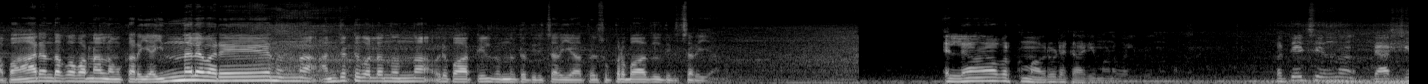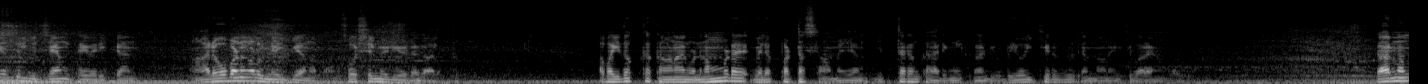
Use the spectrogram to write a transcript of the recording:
അപ്പോൾ ആരെന്തൊക്കെ പറഞ്ഞാൽ നമുക്കറിയാം. ഇന്നലെ വരെ നിന്ന അഞ്ചെട്ട് കൊല്ലം നിന്ന ഒരു പാർട്ടിയിൽ നിന്നിട്ട് തിരിച്ചറിയാത്ത സുപ്രഭാതത്തിൽ തിരിച്ചറിയാണ്. എല്ലാവർക്കും അവരുടെ കാര്യമാണ് വലുത്. പ്രത്യേകിച്ച് ഇന്ന് രാഷ്ട്രീയത്തിൽ വിജയം കൈവരിക്കാൻ ആരോപണങ്ങൾ ഉന്നയിക്കുക എന്നുള്ളതാണ് സോഷ്യൽ മീഡിയയുടെ കാലത്ത്. അപ്പോൾ ഇതൊക്കെ കാണാൻ വേണ്ടി നമ്മുടെ വിലപ്പെട്ട സമയം ഇത്തരം കാര്യങ്ങൾക്ക് വേണ്ടി ഉപയോഗിക്കരുത് എന്നാണ് എനിക്ക് പറയാനുള്ളത്. കാരണം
